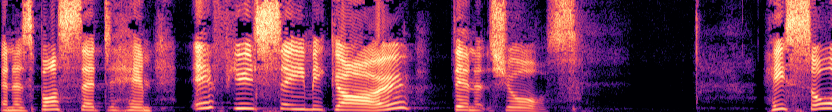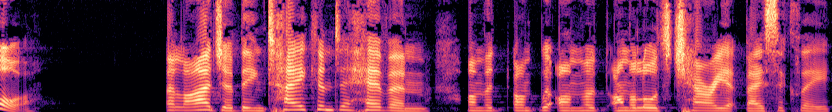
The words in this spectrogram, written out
And his boss said to him, If you see me go, then it's yours. He saw Elijah being taken to heaven on the, on, on, the, on the Lord's chariot, basically.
